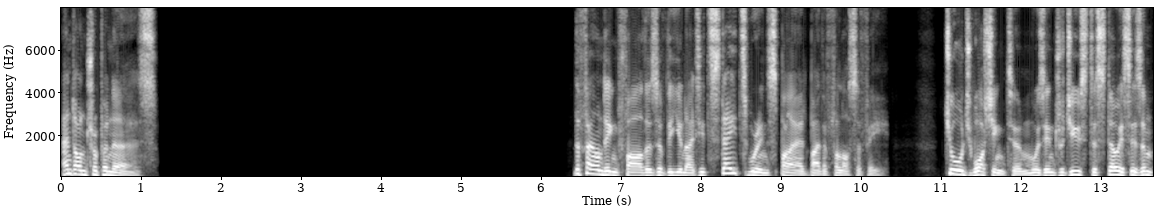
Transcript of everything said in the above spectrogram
and entrepreneurs. The founding fathers of the United States were inspired by the philosophy. George Washington was introduced to Stoicism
